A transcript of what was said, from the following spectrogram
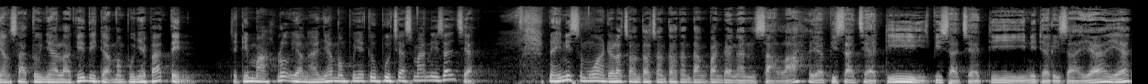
yang satunya lagi tidak mempunyai batin. Jadi makhluk yang hanya mempunyai tubuh jasmani saja. Nah ini semua adalah contoh-contoh tentang pandangan salah ya. Bisa jadi bisa jadi ini dari saya ya.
